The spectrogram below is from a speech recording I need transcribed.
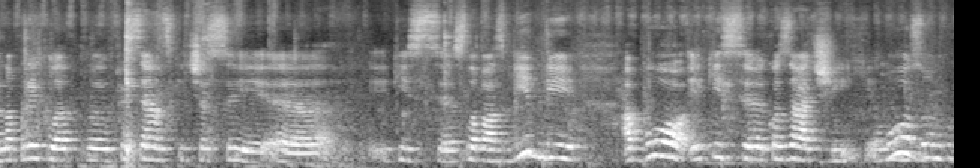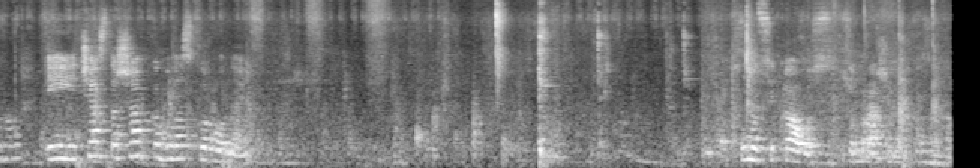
е, наприклад, в християнські часи е, якісь слова з Біблії, або якийсь козачий лозунг. І часто шапка була з короною. Кому цікаво зображення козака.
